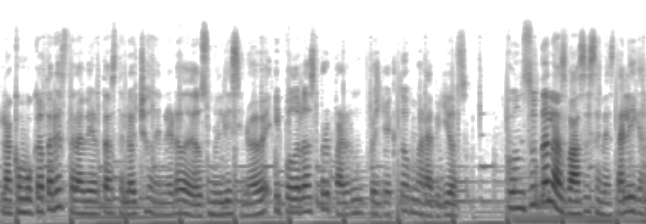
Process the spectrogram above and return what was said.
La convocatoria estará abierta hasta el 8 de enero de 2019 y podrás preparar un proyecto maravilloso. Consulta las bases en esta liga.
